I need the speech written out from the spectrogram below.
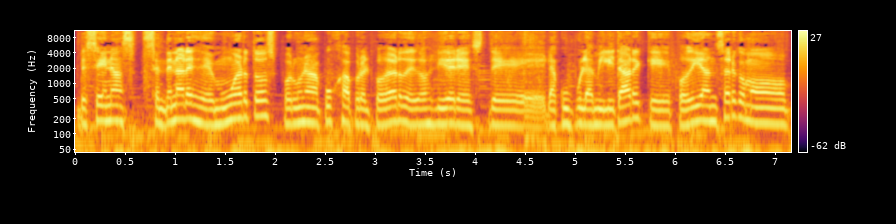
decenas, centenares de muertos por una puja por el poder de dos líderes de la cúpula militar que podían ser como,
